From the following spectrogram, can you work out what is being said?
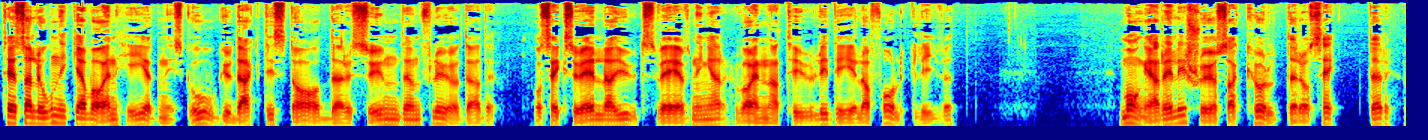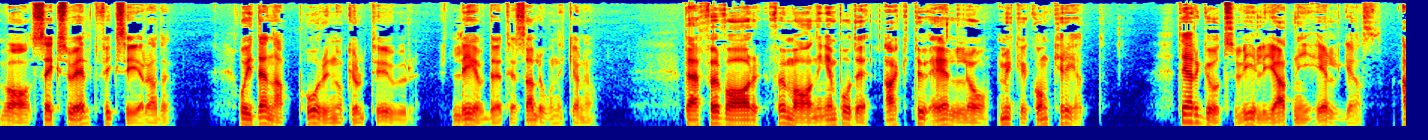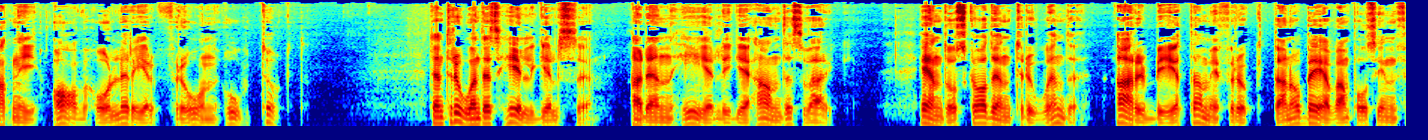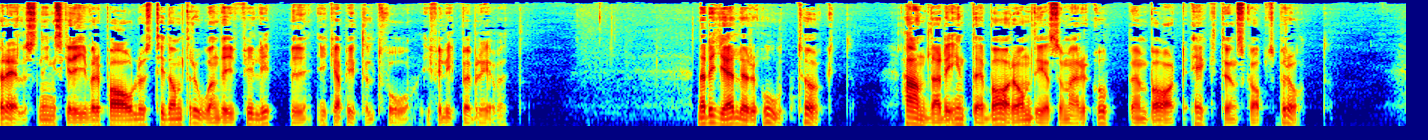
Thessalonika var en hednisk, ogudaktig stad där synden flödade och sexuella utsvävningar var en naturlig del av folklivet. Många religiösa kulter och sekter var sexuellt fixerade och i denna pornokultur levde Thessalonikerna. Därför var förmaningen både aktuell och mycket konkret. Det är Guds vilja att ni helgas, att ni avhåller er från otukt. Den troendes helgelse är den helige Andes verk. Ändå ska den troende arbeta med fruktan och bävan på sin frälsning, skriver Paulus till de troende i Filippi i kapitel 2 i Filipperbrevet. När det gäller otukt handlar det inte bara om det som är uppenbart äktenskapsbrott,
